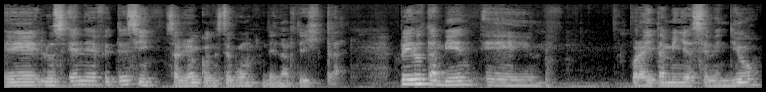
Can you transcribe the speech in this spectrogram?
Eh, los NFT sí salieron con este boom del arte digital, pero también eh, por ahí también ya se vendió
